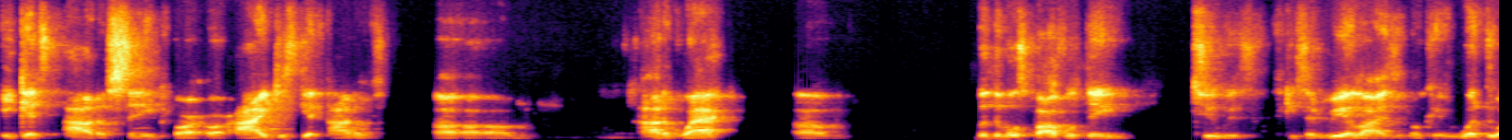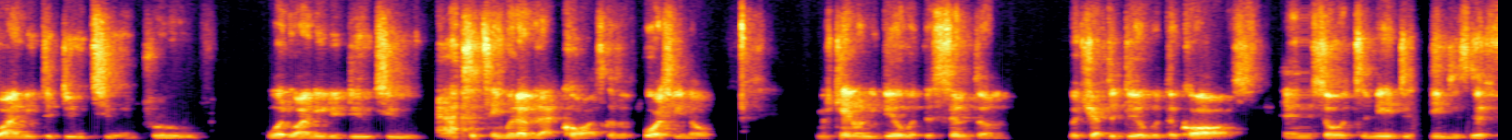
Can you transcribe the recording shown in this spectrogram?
it gets out of sync or, or I just get out of uh, um, out of whack. Um, but the most powerful thing too is like you said realizing okay what do i need to do to improve? What do i need to do to ascertain whatever that cause? Because of course you know we can't only deal with the symptom but you have to deal with the cause. And so to me it just seems as if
